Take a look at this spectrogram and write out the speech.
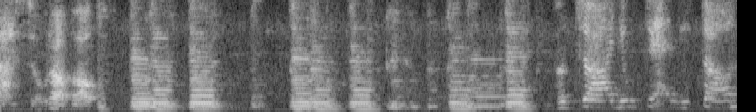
I showed up. all A giant dandy dolls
